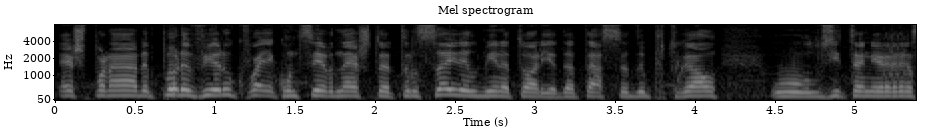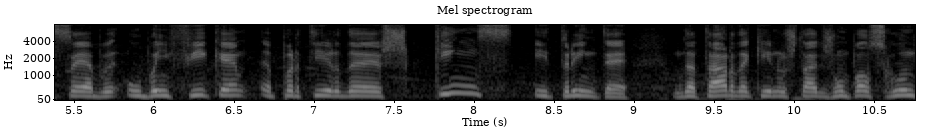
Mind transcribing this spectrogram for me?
é esperar para ver o que vai acontecer nesta terceira eliminatória da Taça de Portugal. O Lusitânia recebe o Benfica a partir das 15h30 da tarde aqui no Estádio João Paulo II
